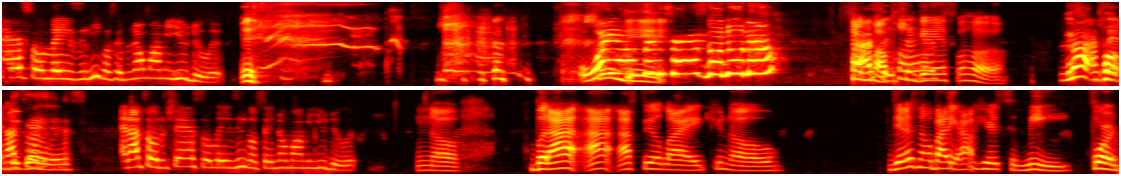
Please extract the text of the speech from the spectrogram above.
Chaz so lazy. He gonna say, "No, mommy, you do it." What y'all did. think Chaz gonna do now? Talking I about pump Chaz- gas for her. Not I pump I the told- gas. And I told the Chaz so lazy. He gonna say, "No, mommy, you do it." No, but I, I I feel like you know, there's nobody out here to me for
